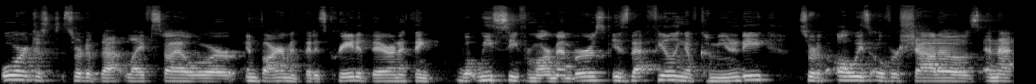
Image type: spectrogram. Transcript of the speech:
or just sort of that lifestyle or environment that is created there. And I think what we see from our members is that feeling of community sort of always overshadows and that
